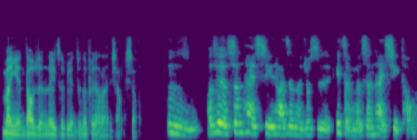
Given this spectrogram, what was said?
蔓延到人类这边，真的非常难想象。嗯，而且生态系它真的就是一整个生态系统，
